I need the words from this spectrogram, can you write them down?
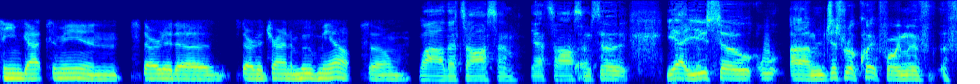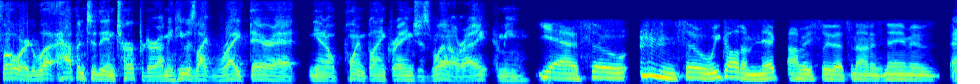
team got to me and started uh started trying to move me out. So wow, that's awesome. That's awesome. So yeah, you so um just real quick before we move forward, what happened to the interpreter? I mean, he was like right there at you know point blank range as well, right? I mean, yeah. So so we called him Nick. Obviously, that's not his name; it was yeah.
